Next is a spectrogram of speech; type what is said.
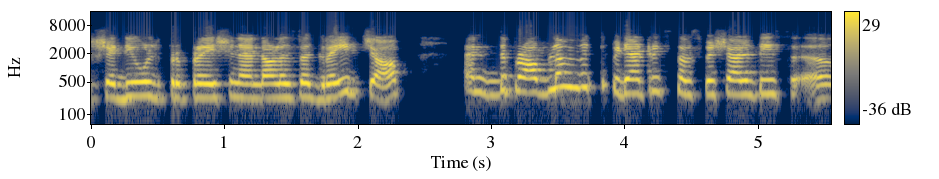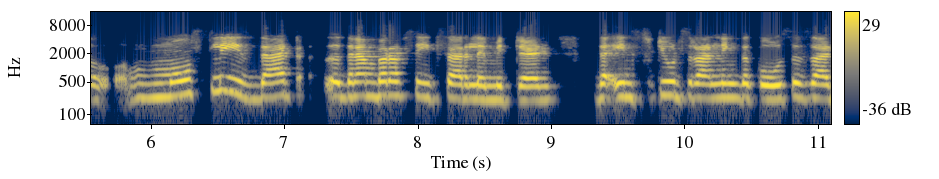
scheduled preparation and all is a great job. And the problem with pediatric subspecialties uh, mostly is that the number of seats are limited. The institutes running the courses are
